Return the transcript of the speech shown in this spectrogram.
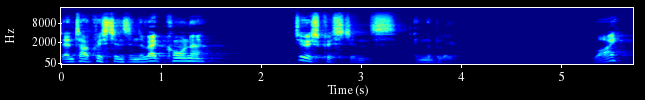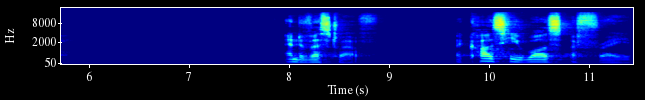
Gentile Christians in the red corner, Jewish Christians in the blue. Why? End of verse 12. Because he was afraid.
